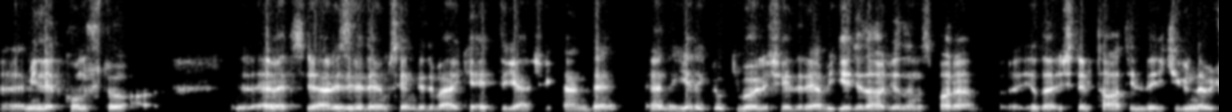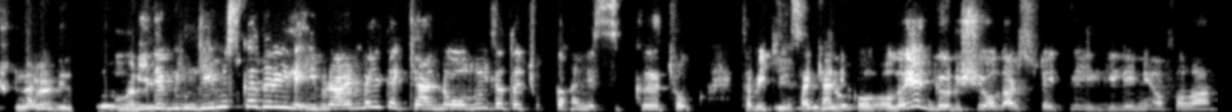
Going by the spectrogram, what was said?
e, millet konuştu. Evet ya rezil ederim seni dedi belki. Etti gerçekten de. Yani gerek yok ki böyle şeylere ya. Bir gecede harcadığınız para e, ya da işte bir tatilde iki günde üç günde verdiğiniz para onlar Bir de bildiğimiz kadarıyla İbrahim Bey de kendi oğluyla da çok da hani sıkı çok tabii ki insan kendi olaya görüşüyorlar sürekli ilgileniyor falan.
